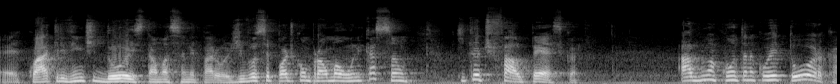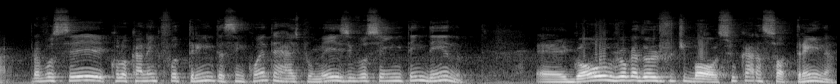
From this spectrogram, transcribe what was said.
É, 4,22 tá uma Sanepar hoje. E você pode comprar uma única ação. O que, que eu te falo, pesca? Abre uma conta na corretora, cara, para você colocar nem que for 30, 50 reais por mês e você ir entendendo. É igual o jogador de futebol, se o cara só treina,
